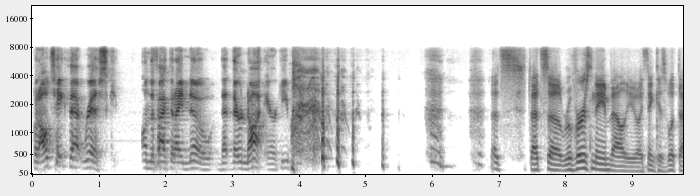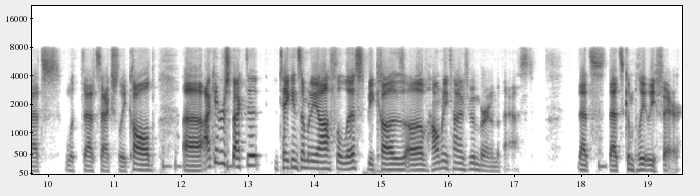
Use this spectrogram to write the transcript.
But I'll take that risk on the fact that I know that they're not Eric Ebron. That's that's a reverse name value. I think is what that's what that's actually called. Uh, I can respect it taking somebody off the list because of how many times you've been burned in the past. That's that's completely fair.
